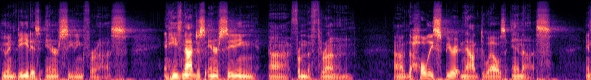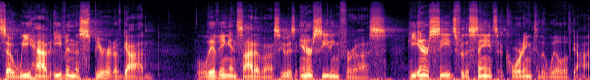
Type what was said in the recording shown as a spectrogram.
who indeed is interceding for us. And he's not just interceding uh, from the throne, uh, the Holy Spirit now dwells in us. And so we have even the Spirit of God living inside of us who is interceding for us. He intercedes for the saints according to the will of God.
